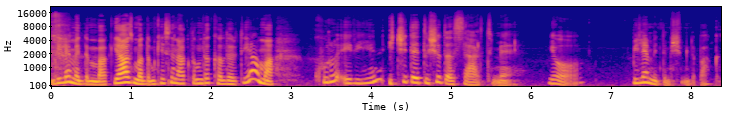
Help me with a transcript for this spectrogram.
bilemedim bak yazmadım kesin aklımda kalır diye ama kuru eriğin içi de dışı da sert mi? Yok bilemedim şimdi bak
